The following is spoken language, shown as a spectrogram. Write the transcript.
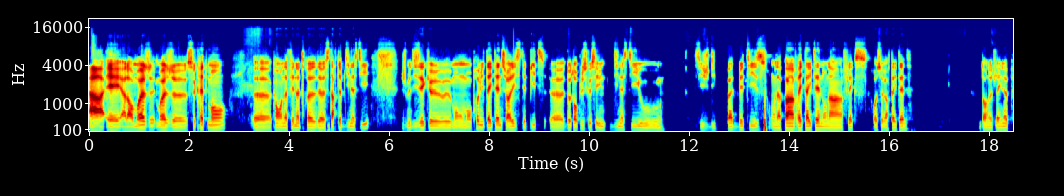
Ah et alors moi je moi je secrètement, heu, quand on a fait notre, heu, startup dynasty, je me disais que mon mon 1er tight end sur la liste c'était Pitts, heu, d'autant plus que c'est une dynastie où, si je dis pas de bêtises, on n'a pas un vrai tight end, on a un flex receveur tight end dans notre line-up.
